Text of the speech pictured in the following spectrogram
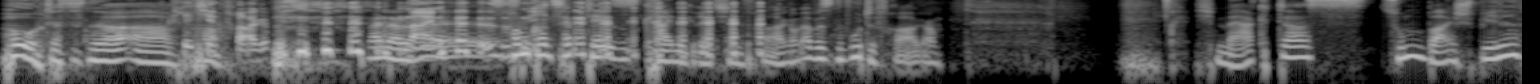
Oh, das ist eine äh, Gretchenfrage. Nein, nein, nein äh, vom Konzept her ist es keine Gretchenfrage, aber es ist eine gute Frage. Ich merke das zum Beispiel,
